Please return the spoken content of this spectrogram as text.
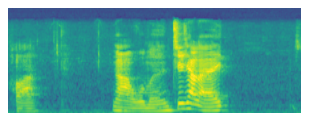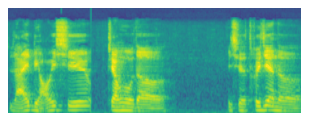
好啊。那我们接下来来聊一些 Django 的一些推荐的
